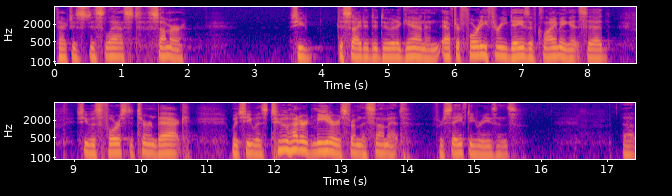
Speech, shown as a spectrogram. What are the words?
fact, just, just last summer, she decided to do it again. And after 43 days of climbing, it said she was forced to turn back when she was 200 meters from the summit for safety reasons. Uh,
